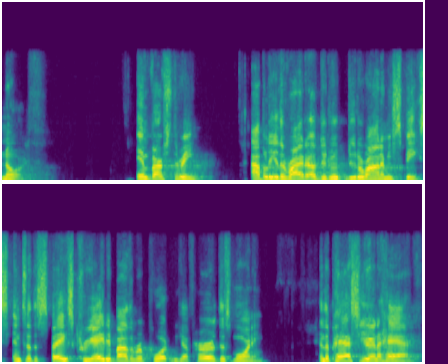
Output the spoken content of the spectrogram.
north. In verse three, I believe the writer of Deut- Deuteronomy speaks into the space created by the report we have heard this morning. In the past year and a half,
